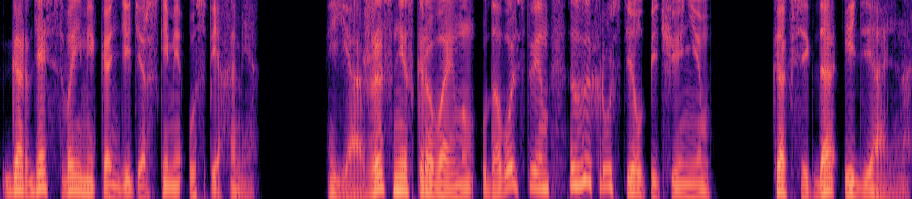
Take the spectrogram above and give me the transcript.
гордясь своими кондитерскими успехами. Я же с нескрываемым удовольствием захрустел печеньем. Как всегда, идеально.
